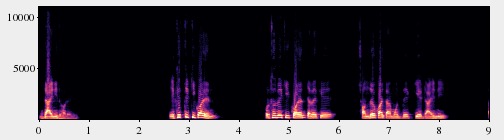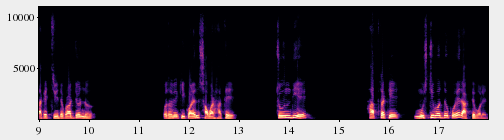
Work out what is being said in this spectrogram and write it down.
ডাইনি ধরেন। এক্ষেত্রে কি করেন? প্রথমে কি করেন? তাদেরকে সন্দেহ করেন তার মধ্যে কে ডাইনি তাকে চিহ্নিত করার জন্য। প্রথমে কি করেন? সবার হাতে চুন দিয়ে হাতটাকে মুষ্টিবদ্ধ করে রাখতে বলেন।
